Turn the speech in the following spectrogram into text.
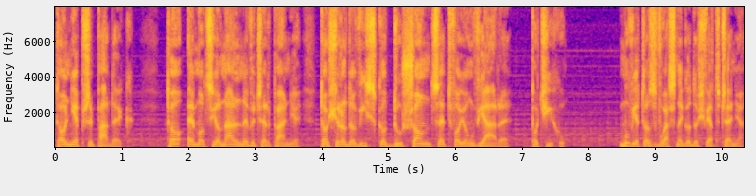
To nie przypadek. To emocjonalne wyczerpanie. To środowisko duszące twoją wiarę. Po cichu. Mówię to z własnego doświadczenia.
